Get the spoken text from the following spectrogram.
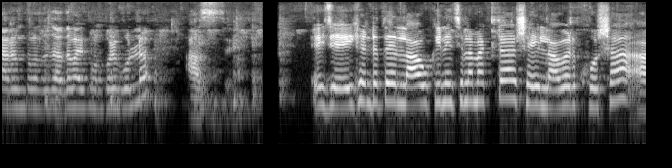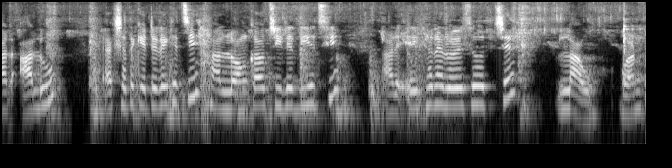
কারণ তোমাদের দাদাভাই ফোন করে বলল, আসছে। এই যে এইখানটাতে লাউ কিনেছিলাম একটা, সেই লাউয়ের খোসা আর আলু। একসাথে কেটে রেখেছি, আর লঙ্কাও চিড়ে দিয়েছি। আর এখানে রয়েছে হচ্ছে লাউ। ঘন্ট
